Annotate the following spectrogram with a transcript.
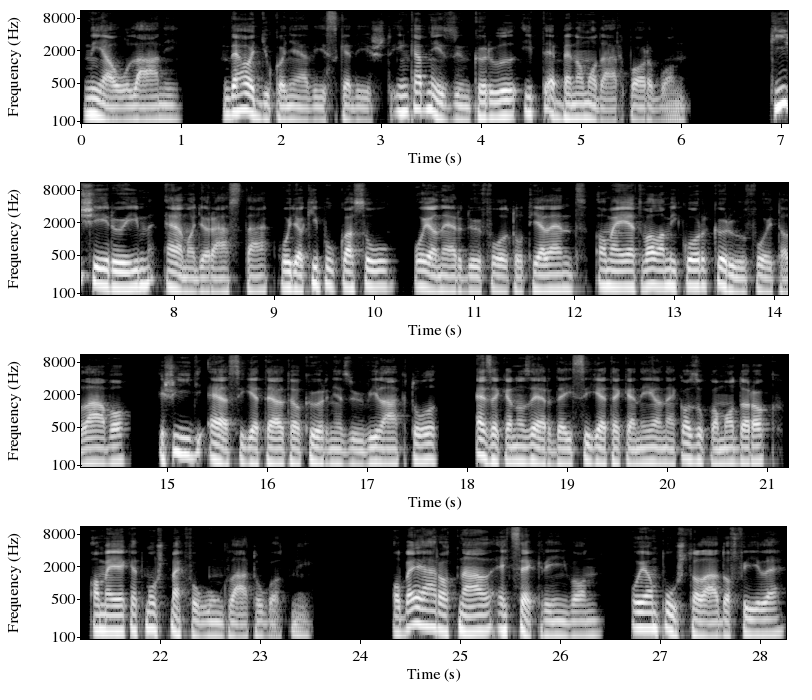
Niaoláni. De hagyjuk a nyelvészkedést, inkább nézzünk körül itt ebben a madárparkban. Kísérőim elmagyarázták, hogy a kipuka olyan erdőfoltot jelent, amelyet valamikor körülfolyt a láva, és így elszigetelte a környező világtól, ezeken az erdei szigeteken élnek azok a madarak, amelyeket most meg fogunk látogatni. A bejáratnál egy szekrény van, olyan pustaláda féle,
